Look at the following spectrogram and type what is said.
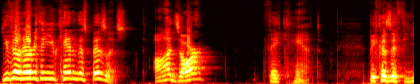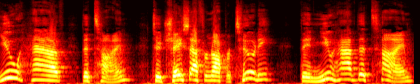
You've done everything you can in this business? Odds are they can't. Because if you have the time to chase after an opportunity, then you have the time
